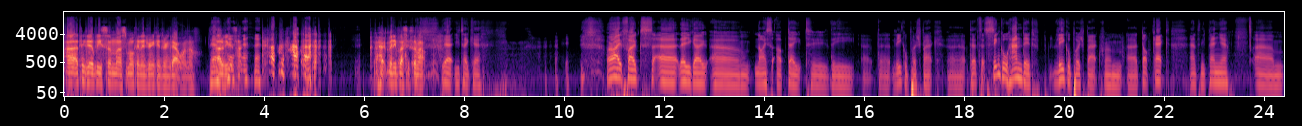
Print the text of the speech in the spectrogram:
uh, I think there'll be some uh, smoking and drinking during that one though. That'll be good time. All right, many blessings. I'm out. yeah, you take care. All right, folks. Uh, there you go. Um, nice update to the uh, the legal pushback. Uh, that's a single-handed legal pushback from uh, Doc Keck, Anthony Pena. Um,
